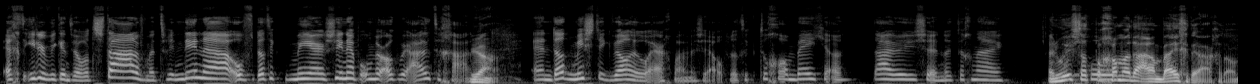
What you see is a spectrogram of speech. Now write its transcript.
echt ieder weekend wel wat staan. Of met vriendinnen. Of dat ik meer zin heb om er ook weer uit te gaan. Ja. En dat miste ik wel heel erg bij mezelf. Dat ik toch wel een beetje thuis. En dat ik dacht, nee. En hoe heeft dat programma daaraan bijgedragen dan?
